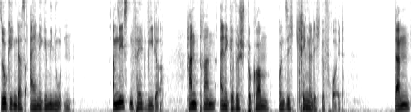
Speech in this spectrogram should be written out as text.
So ging das einige Minuten. Am nächsten Feld wieder. Hand dran, eine gewischt bekommen und sich kringelig gefreut. Dann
